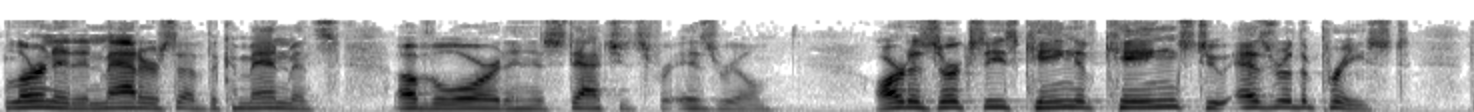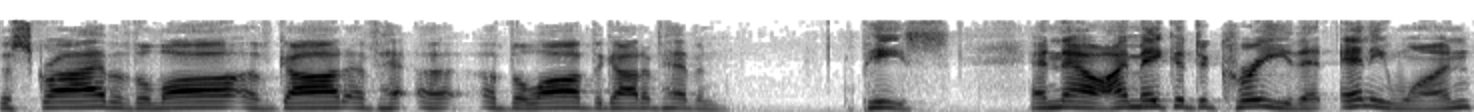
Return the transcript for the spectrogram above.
learned in matters of the commandments of the Lord and his statutes for Israel. Artaxerxes, king of kings, to Ezra the priest, the scribe of the law of God of, uh, of the law of the God of heaven. Peace. And now I make a decree that anyone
